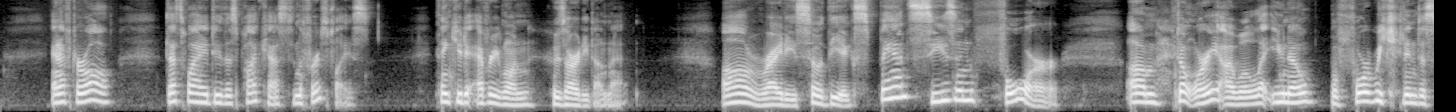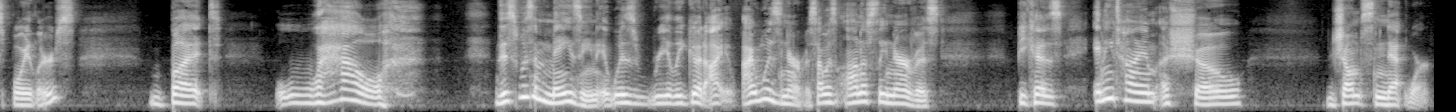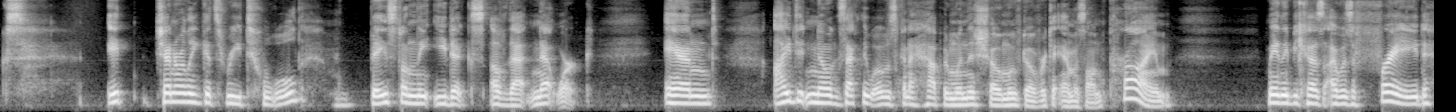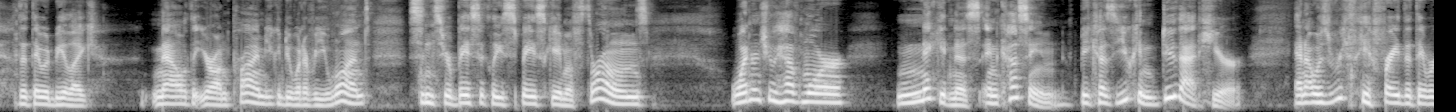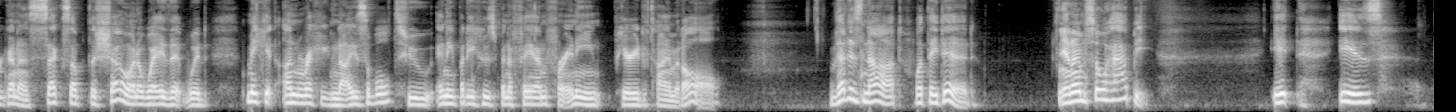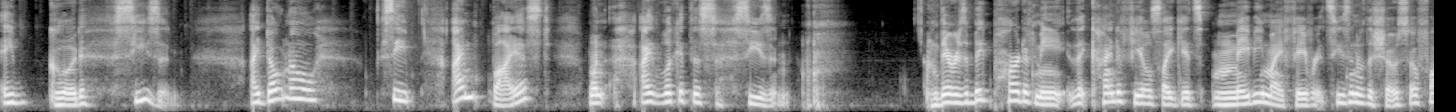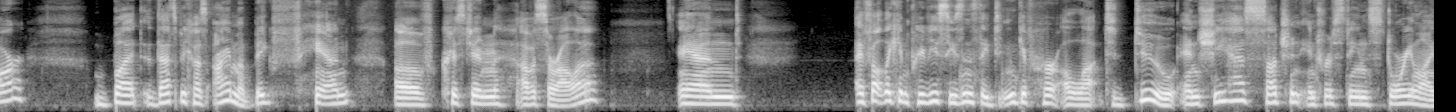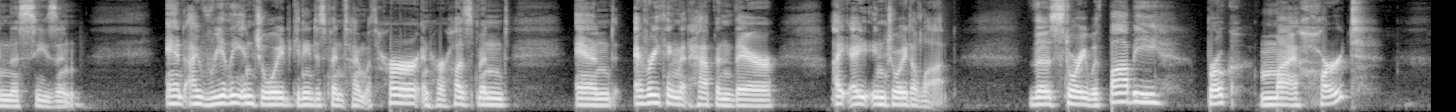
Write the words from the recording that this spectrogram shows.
And after all, that's why I do this podcast in the first place. Thank you to everyone who's already done that. Alrighty, so The Expanse Season 4. Um, don't worry, I will let you know before we get into spoilers. But wow. this was amazing. It was really good. I, I was nervous. I was honestly nervous because anytime a show jumps networks, it generally gets retooled based on the edicts of that network. And I didn't know exactly what was going to happen when this show moved over to Amazon Prime, mainly because I was afraid that they would be like, now that you're on Prime, you can do whatever you want. Since you're basically Space Game of Thrones, why don't you have more nakedness and cussing because you can do that here. And I was really afraid that they were going to sex up the show in a way that would make it unrecognizable to anybody who's been a fan for any period of time at all. That is not what they did. And I'm so happy. It is a good season. I don't know. See, I'm biased when I look at this season there is a big part of me that kind of feels like it's maybe my favorite season of the show so far, but that's because I'm a big fan of Chrisjen Avasarala, and I felt like in previous seasons they didn't give her a lot to do, and she has such an interesting storyline this season. And I really enjoyed getting to spend time with her and her husband and everything that happened there. I, I enjoyed a lot. The story with Bobbie broke my heart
